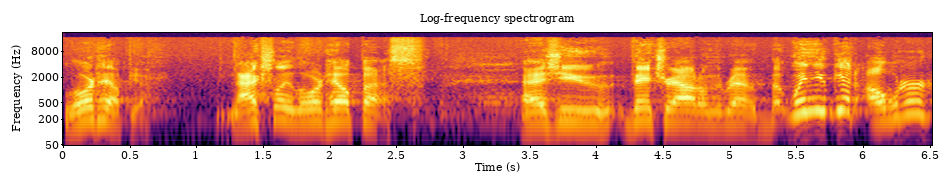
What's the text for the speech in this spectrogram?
Lord help you. Actually, Lord help us as you venture out on the road. But when you get older,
